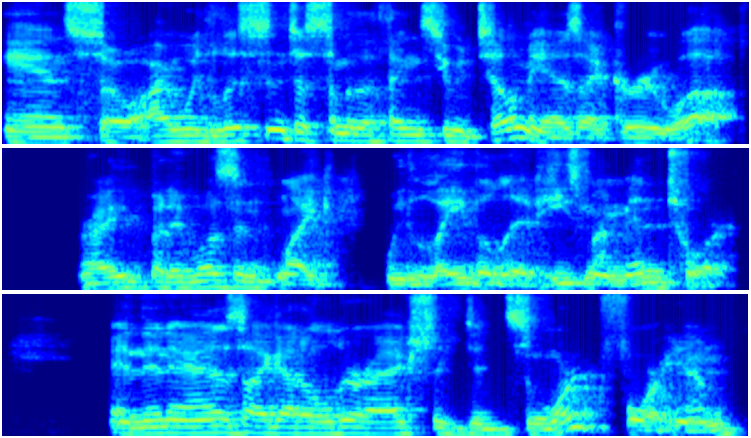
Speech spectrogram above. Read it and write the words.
And so I would listen to some of the things he would tell me as I grew up, right? But it wasn't like we labeled it, he's my mentor. And then as I got older, I actually did some work for him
